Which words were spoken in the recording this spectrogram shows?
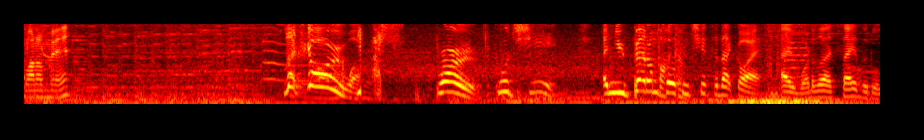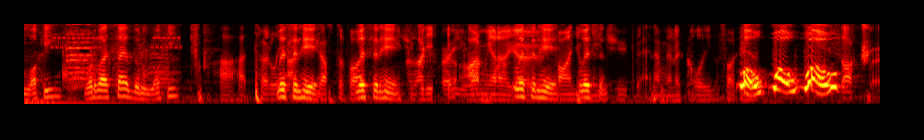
One on me. Let's go. Yes. Bro, good shit. And you bet I'm talking shit to that guy. Hey, what did I say, little Lockie? What did I say, little Lockie? Uh, totally Listen here. Listen here. YouTube bro, I'm gonna go Listen here. find Listen. YouTube and I'm gonna call you the fuck Whoa, out. whoa, whoa. Suck, bro.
